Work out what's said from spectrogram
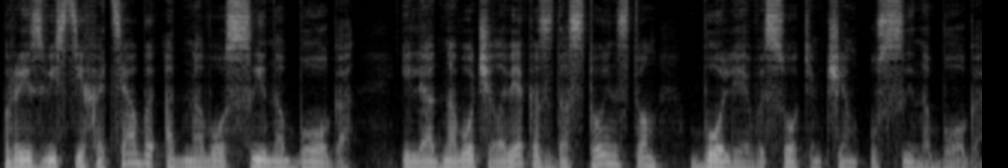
произвести хотя бы одного сына Бога или одного человека с достоинством – более высоким, чем у Сына Бога.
